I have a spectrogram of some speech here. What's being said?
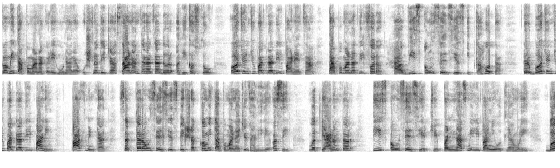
कमी तापमानाकडे होणाऱ्या उष्णतेच्या स्थानांतराचा दर अधिक असतो. अचंचूपात्रातील पाण्याचा तापमानातील फरक हा वीस अंश सेल्सिअस इतका होता. तर ब चंचूपात्रातील पाणी पाच मिनिटात सत्तर अंश सेल्सिअसपेक्षा कमी तापमानाचे झालेले असेल व त्यानंतर तीस अंश सेल्सिअसचे पन्नास मिली पाणी ओतल्यामुळे ब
